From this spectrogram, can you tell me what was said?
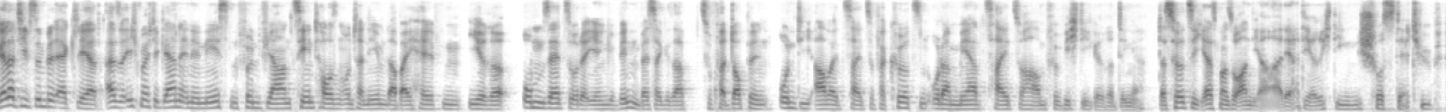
Relativ simpel erklärt. Also ich möchte gerne in den nächsten fünf Jahren 10.000 Unternehmen dabei helfen, ihre Umsätze oder ihren Gewinn, besser gesagt, zu verdoppeln und die Arbeitszeit zu verkürzen oder mehr Zeit zu haben für wichtigere Dinge. Das hört sich erstmal so an, ja, der hat ja richtigen Schuss, der Typ.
